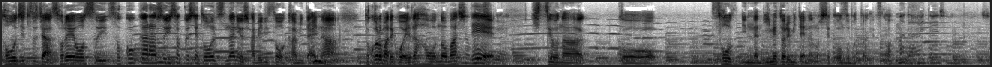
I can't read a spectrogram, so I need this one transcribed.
当日じゃあそれを推そこから推測して当日何を喋りそうかみたいなところまでこう枝葉を伸ばして必要なこうそうなイメトレみたいなのをして臨むってわけですか？わまあ大体そんな感じ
